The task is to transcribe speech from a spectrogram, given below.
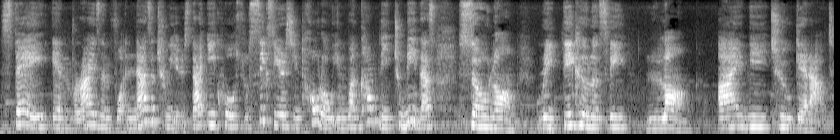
stay in Verizon for another two years. That equals to six years in total in one company. To me, that's so long ridiculously long. I need to get out.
